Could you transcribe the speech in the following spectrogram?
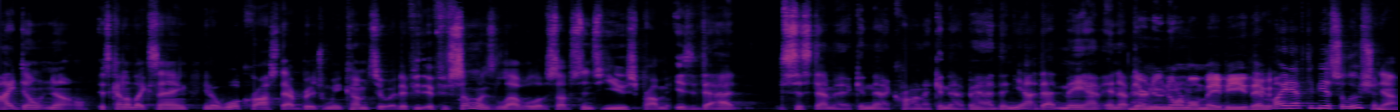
I don't know. It's kind of like saying, you know, we'll cross that bridge when we come to it. If, you, if someone's level of substance use problem is that systemic and that chronic and that bad, then yeah, that may have end up Their new to be- normal maybe they that might have to be a solution. yeah.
